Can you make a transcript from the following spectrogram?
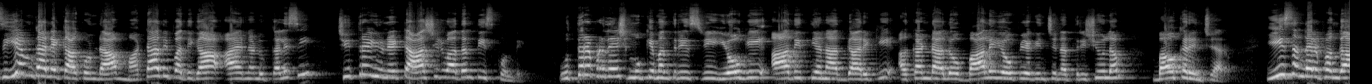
సీఎంగానే కాకుండా మఠాధిపతిగా ఆయనను కలిసి చిత్ర యూనిట్ ఆశీర్వాదం తీసుకుంది. ఉత్తరప్రదేశ్ ముఖ్యమంత్రి శ్రీ యోగి ఆదిత్యనాథ్ గారికి అఖండాలో బాలయ్య ఉపయోగించిన త్రిశూలం బహుకరించారు. ఈ సందర్భంగా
